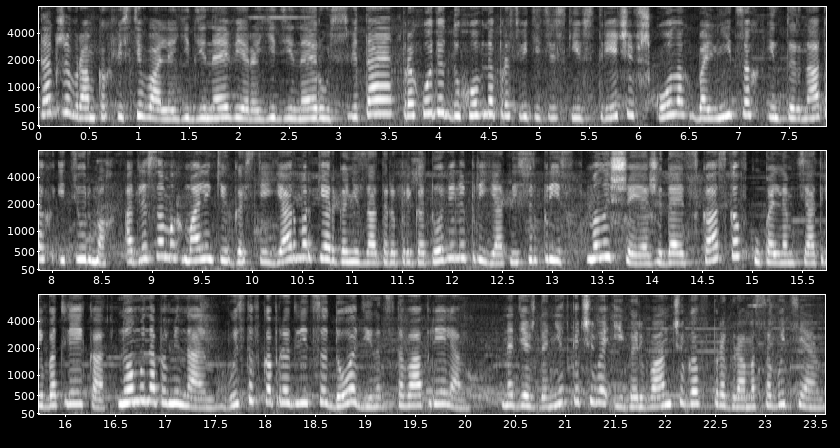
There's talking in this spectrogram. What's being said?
Также в рамках фестиваля «Единая вера, единая Русь святая» проходят духовно-просветительские встречи в школах, больницах, интернатах и тюрьмах. А для самых маленьких гостей ярмарки организаторы приготовили приятный сюрприз. Малышей ожидает сказка в кукольном театре «Батлейка». Но мы напоминаем, выставка продлится до 11 апреля. Надежда Неткачева, Игорь Ванчугов. Программа «События».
